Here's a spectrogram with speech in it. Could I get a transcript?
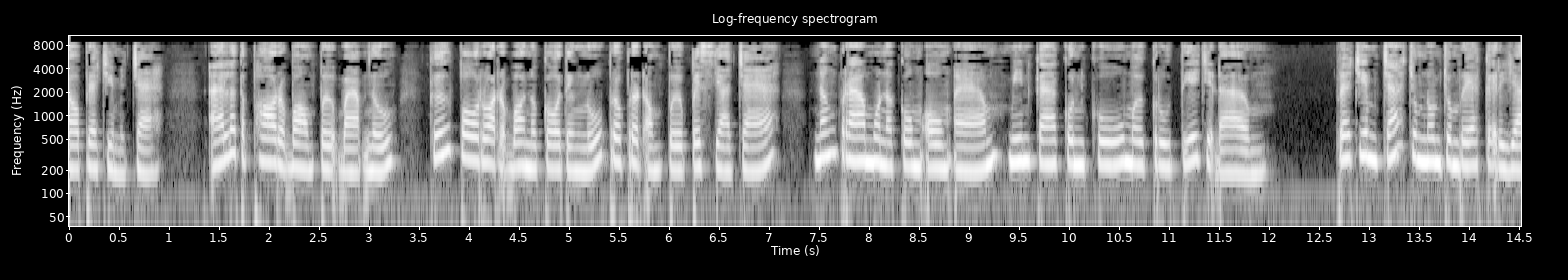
ដល់ព្រះជាម្ចាស់ឯលទ្ធផលរបស់អំពើបាបនោះគឺពលរដ្ឋរបស់នគរទាំងនោះប្រព្រឹត្តអំពើបេសយាចារនិងប្រើមន្តអាគមអូមអាម មានការគុនគូមើលគ្រូទាយជាដើមព្រះជាម្ចាស់ជំនុំជម្រះកិរិយា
